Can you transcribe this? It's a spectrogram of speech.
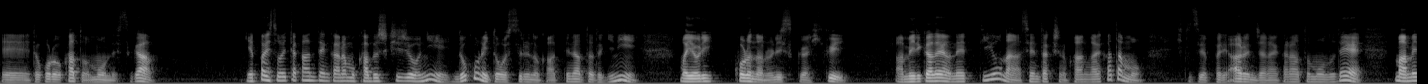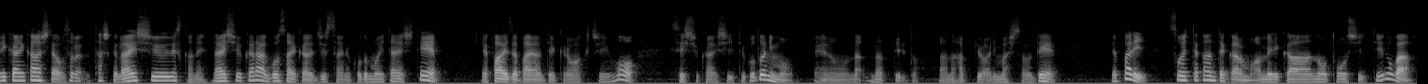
えー、ところかと思うんですがやっぱりそういった観点からも株式市場にどこに投資するのかってなった時に、まあ、よりコロナのリスクが低いアメリカだよねっていうような選択肢の考え方も一つやっぱりあるんじゃないかなと思うので、まあ、アメリカに関してはおそらく確か来週ですかね来週から5歳から10歳の子どもに対してファイザー・バイオンテックのワクチンを接種開始ということにも、えー、ななっているとあの発表ありましたのでやっぱりそういった観点からもアメリカの投資っていうのが、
